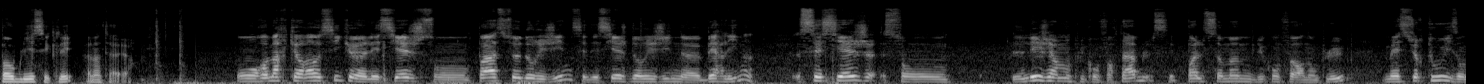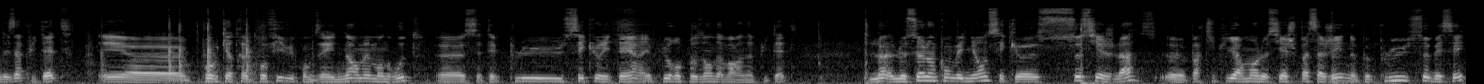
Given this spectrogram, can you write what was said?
pas oublier ses clés à l'intérieur. On remarquera aussi que les sièges sont pas ceux d'origine, c'est des sièges d'origine euh, berline. Ces sièges sont légèrement plus confortables, c'est pas le summum du confort non plus, mais surtout ils ont des appuis-têtes. Et pour le 4L Trophy, vu qu'on faisait énormément de routes, c'était plus sécuritaire et plus reposant d'avoir un appui-tête le seul inconvénient, c'est que ce siège-là, euh, particulièrement le siège passager, ne peut plus se baisser,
